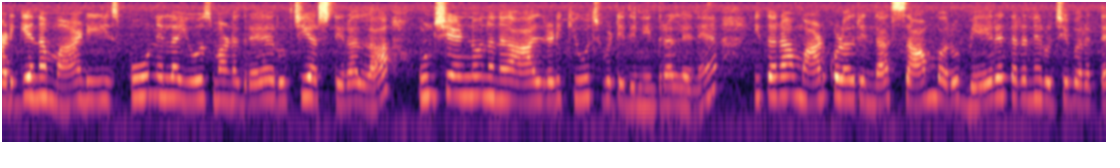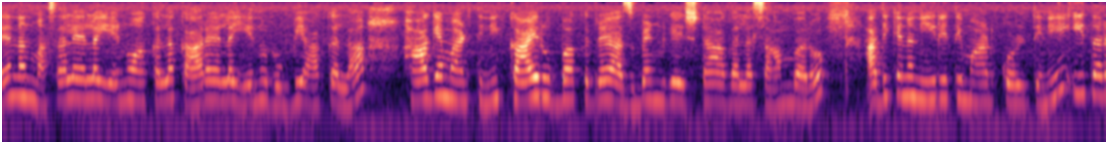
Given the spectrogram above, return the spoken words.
ಅಡುಗೆನ ಮಾಡಿ ಸ್ಪೂನ್ ಎಲ್ಲ ಯೂಸ್ ಮಾಡಿದ್ರೆ ರುಚಿ ಅಷ್ಟಿರಲ್ಲ. ಹುಣಸೆಹಣ್ಣು ನಾನು ಆಲ್ರೆಡಿ ಕಿವುಚ್ಬಿಟ್ಟಿದ್ದೀನಿ ಇದರಲ್ಲೇ ಈ ಥರ ಮಾಡ್ಕೊಳ್ಳೋದ್ರಿಂದ ಸಾಂಬಾರು ಬೇರೆ ಥರನೇ ರುಚಿ ಬರುತ್ತೆ. ನಾನು ಮಸಾಲೆ ಎಲ್ಲ ಏನೂ ಹಾಕಲ್ಲ, ಖಾರ ಎಲ್ಲ ಏನು ರುಬ್ಬಿ ಹಾಕಲ್ಲ. ಹಾಗೆ ಮಾಡ್ತೀನಿ. ಕಾಯಿ ರುಬ್ಬಿ ಹಾಕಿದ್ರೆ ಹಸ್ಬೆಂಡ್ಗೆ ಇಷ್ಟ ಆಗಲ್ಲ ಸಾಂಬಾರು. ಅದಕ್ಕೆ ನಾನು ಈ ರೀತಿ ಮಾಡ್ಕೊಳ್ತೀನಿ. ಈ ಥರ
